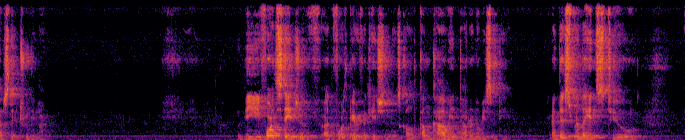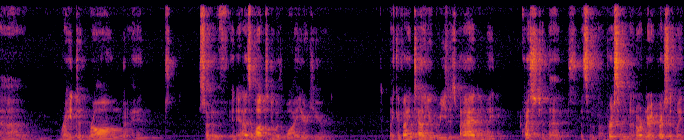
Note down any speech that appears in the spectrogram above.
as they truly are. The fourth stage of, uh, the fourth purification is called Kankhavi Dharanavisuddhi. And this relates to uh, right and wrong and sort of, it has a lot to do with why you're here. Like if I tell you greed is bad, you might question that. A person, an ordinary person might,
